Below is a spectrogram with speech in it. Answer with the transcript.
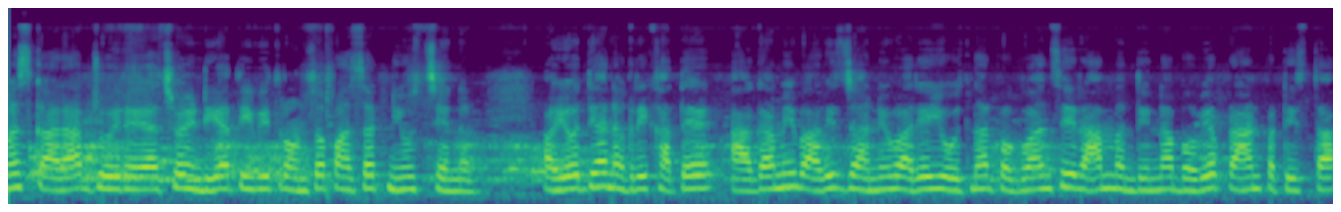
નમસ્કાર, આપ જોઈ રહ્યા છો ઇન્ડિયા ટીવી ત્રણસો પાસઠ ન્યૂઝ ચેનલ. અયોધ્યા નગરી ખાતે આગામી બાવીસ જાન્યુઆરીએ યોજનાર ભગવાન શ્રી રામ મંદિરના ભવ્ય પ્રાણ પ્રતિષ્ઠા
